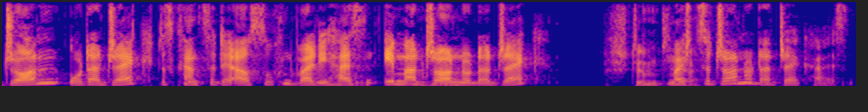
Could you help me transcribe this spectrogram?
John oder Jack, das kannst du dir aussuchen, weil die heißen immer John oder Jack. Stimmt, Möchtest du John oder Jack heißen?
